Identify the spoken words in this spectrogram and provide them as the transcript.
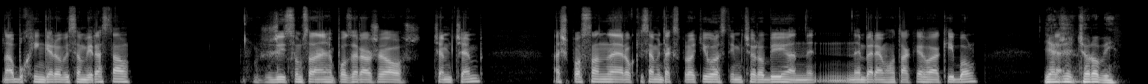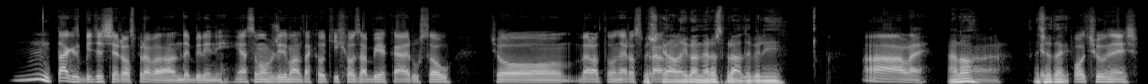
na Buchingerovi som vyrastal. Vždy som sa na neho pozeral, že o, čem čem. Až posledné roky sa mi tak sprotivil s tým, čo robí a ne, neberem ho takého, aký bol. Jakže, čo robí? Hm, tak zbytečne rozpráva debiliny. Ja som ho vždy mal takého tichého zabijaka Rusov, čo veľa toho Počkaj, nerozpráva. ale Ivan nerozpráva debiliny. Ale, Áno? keď tak- počúvneš,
